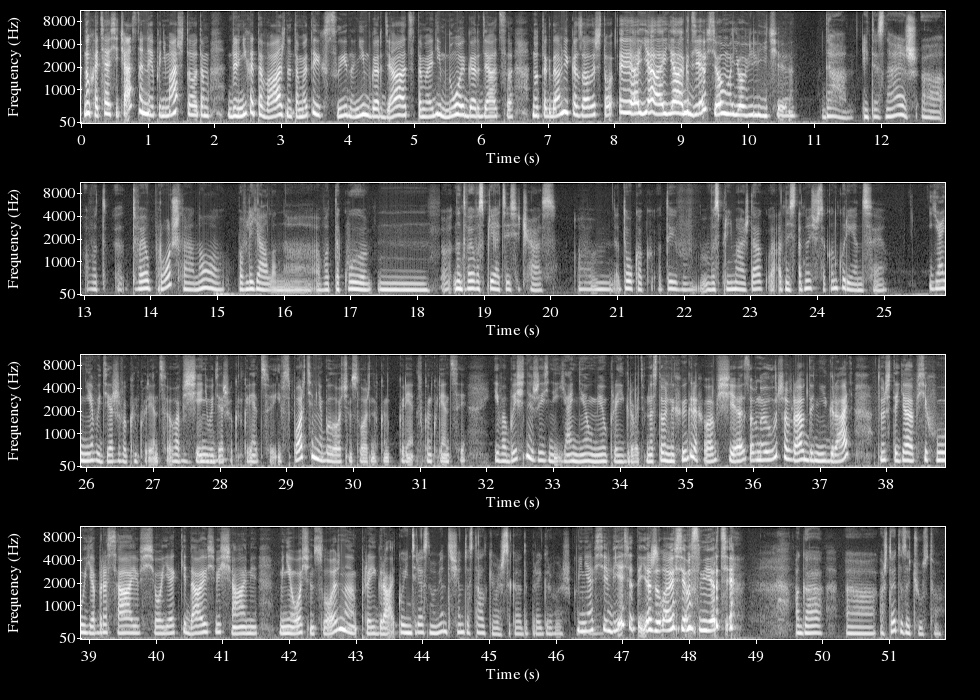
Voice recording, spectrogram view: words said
Ну, хотя сейчас, наверное, я понимаю, что там для них это важно, там это их сын, они им гордятся, там и они мной гордятся. Но тогда мне казалось, что э, а я, а я, где все мое величие? Да, и ты знаешь, а, вот э, твое прошлое, оно повлияло на вот такую, на твое восприятие сейчас то, как ты воспринимаешь, да, относишься к конкуренции, я не выдерживаю конкуренцию, вообще mm-hmm. не выдерживаю конкуренцию. И в спорте мне было очень сложно в, конкурен... в конкуренции. И в обычной жизни я не умею проигрывать. В настольных играх вообще со мной лучше, правда, не играть, потому что я психую, я бросаю все, я кидаюсь вещами. Мне очень сложно проиграть. Какой интересный момент, с чем ты сталкиваешься, когда ты проигрываешь? Меня все бесит, и я желаю всем смерти. Ага, а, а что это за чувство?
